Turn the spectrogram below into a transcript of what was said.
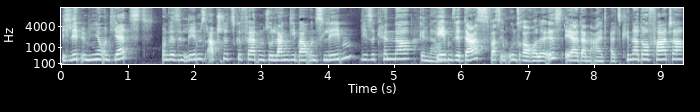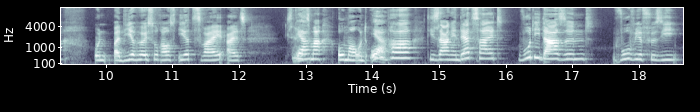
ich lebe im Hier und Jetzt und wir sind Lebensabschnittsgefährten, solange die bei uns leben, diese Kinder, Genau. geben wir das, was in unserer Rolle ist. Er dann halt als Kinderdorfvater und bei dir höre ich so raus, ihr zwei als, ich sag Ja. jetzt mal, Oma und Ja. Opa, die sagen in der Zeit, wo die da sind, wo wir für sie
